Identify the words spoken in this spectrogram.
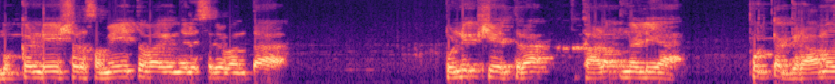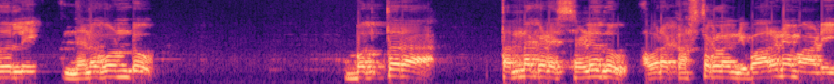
ಮುಕ್ಕಂಡೇಶ್ವರ ಸಮೇತವಾಗಿ ನೆಲೆಸಿರುವಂತ ಪುಣ್ಯಕ್ಷೇತ್ರ ಕಾಳಪ್ಪನಹಳ್ಳಿಯ ಪುಟ್ಟ ಗ್ರಾಮದಲ್ಲಿ ನೆನಗೊಂಡು ಭಕ್ತರ ತನ್ನ ಕಡೆ ಸೆಳೆದು ಅವರ ಕಷ್ಟಗಳ ನಿವಾರಣೆ ಮಾಡಿ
